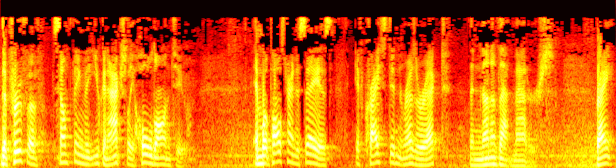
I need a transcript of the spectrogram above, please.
The proof of something that you can actually hold on to. And what Paul's trying to say is, if Christ didn't resurrect, then none of that matters. Right?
